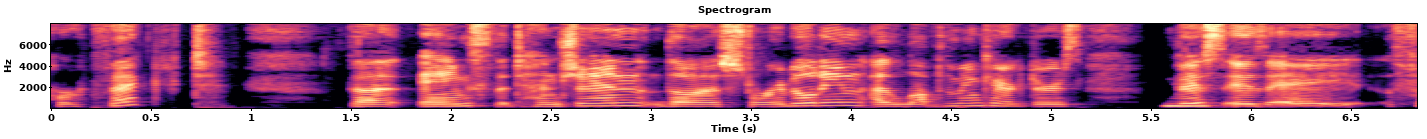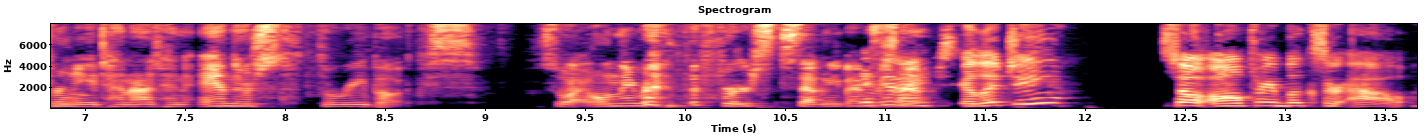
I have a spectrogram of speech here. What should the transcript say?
perfect. The angst, the tension, the story building. I love the main characters. Mhm. This is a for me a 10 out of 10 and there's 3 books. So I only read the first 75%. Is it a trilogy? So all three books are out.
